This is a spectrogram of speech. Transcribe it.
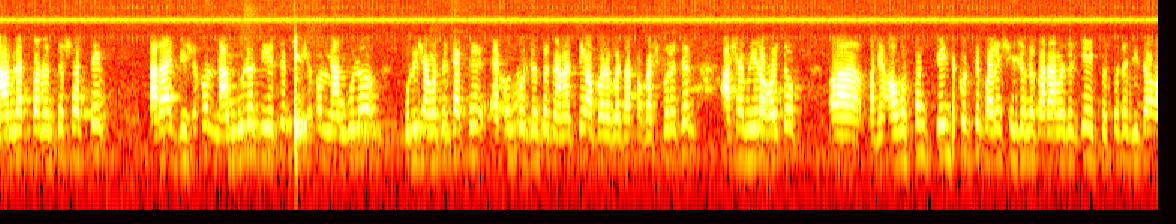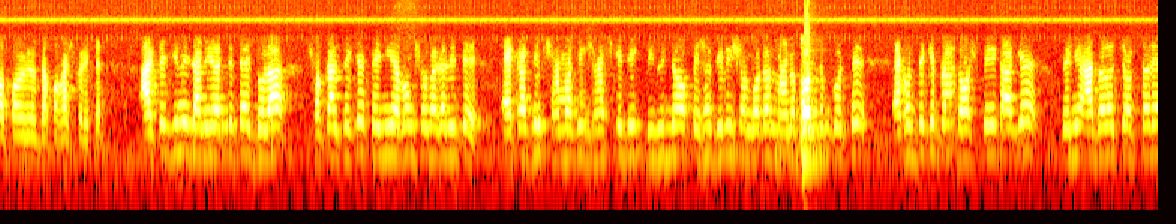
মামলার তদন্তের স্বার্থে তারা যে সকল নামগুলো দিয়েছেন সে সকল নামগুলো পুলিশ আমাদের কাছে এখন পর্যন্ত জানাতে অপারগতা প্রকাশ করেছেন। আসামিরা হয়তো মানে অবস্থান চেঞ্জ করতে পারে সেই জন্য তারা আমাদেরকে এই তথ্যটা দিতে অপারগতা প্রকাশ করেছেন। আরেকটা জিনিস জানিয়ে রাখতে চাই, দোলা সকাল থেকে ফেনী এবং সোনাগাজীতে একাধিক সামাজিক, সাংস্কৃতিক, বিভিন্ন পেশাজীবী সংগঠন মানববন্ধন করছে। এখন থেকে প্রায় দশ মিনিট আগে ফেনী আদালত চত্বরে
